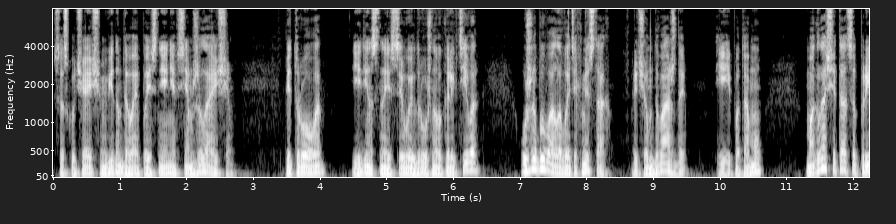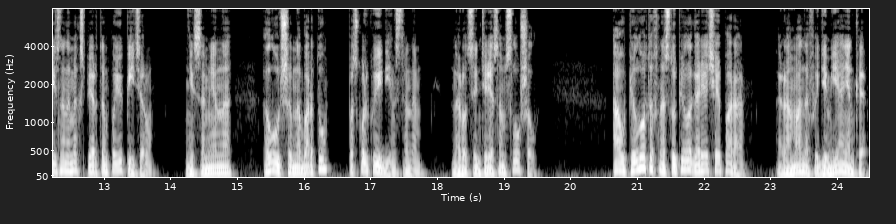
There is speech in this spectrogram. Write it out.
со скучающим видом давая пояснения всем желающим. Петрова, единственная из всего их дружного коллектива, уже бывала в этих местах, причем дважды, и потому могла считаться признанным экспертом по Юпитеру. Несомненно, лучшим на борту, поскольку единственным. Народ с интересом слушал. А у пилотов наступила горячая пора. Романов и Демьяненко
